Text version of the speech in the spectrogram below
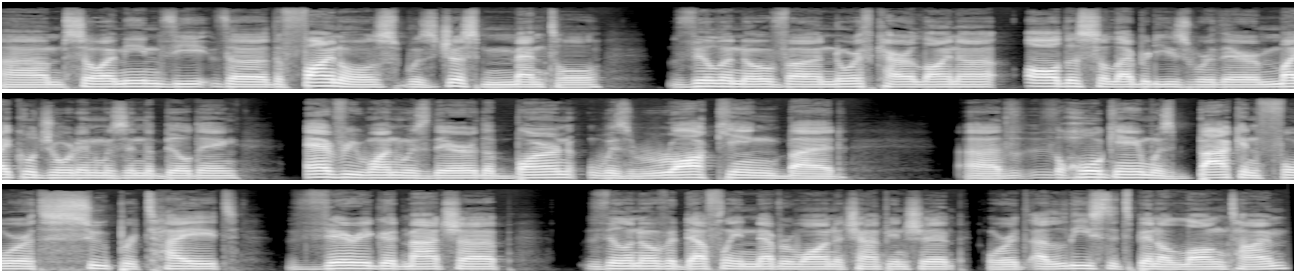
Um, so I mean, the the the finals was just mental. Villanova, North Carolina, all the celebrities were there. Michael Jordan was in the building. Everyone was there. The barn was rocking, bud. Uh, the, the whole game was back and forth, super tight, very good matchup. Villanova definitely never won a championship, or at least it's been a long time.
